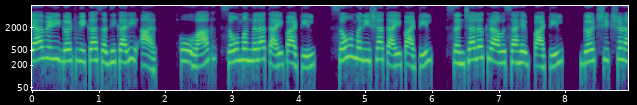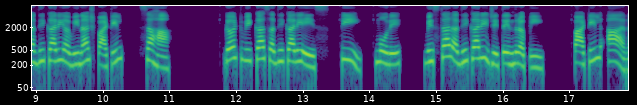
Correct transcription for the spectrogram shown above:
त्यावेळी गट विकास अधिकारी आर. ओ. वाघ सौ मंगलाताई पाटील सौ मनीषा ताई पाटील संचालक रावसाहेब पाटील गट शिक्षण अधिकारी अविनाश पाटील सहा. गट विकास अधिकारी एस. टी. मोरे विस्तार अधिकारी Jitendra P. Patil R.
